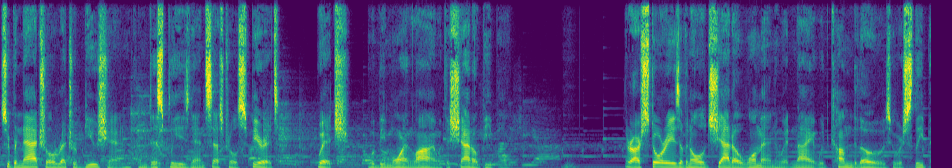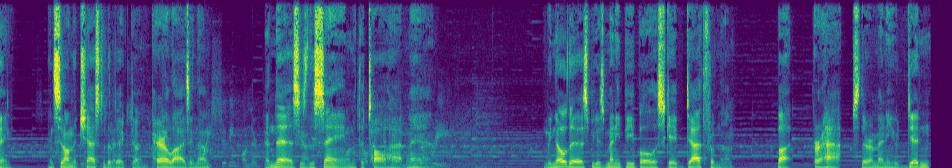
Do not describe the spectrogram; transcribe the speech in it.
supernatural retribution from displeased ancestral spirits, which would be more in line with the shadow people. There are stories of an old shadow woman who at night would come to those who were sleeping and sit on the chest of the victim, paralyzing them. And this is the same with the tall hat man. We know this because many people escaped death from them, but perhaps there are many who didn't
